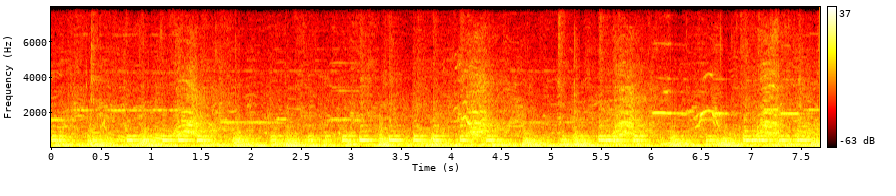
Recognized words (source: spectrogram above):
Thank you.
